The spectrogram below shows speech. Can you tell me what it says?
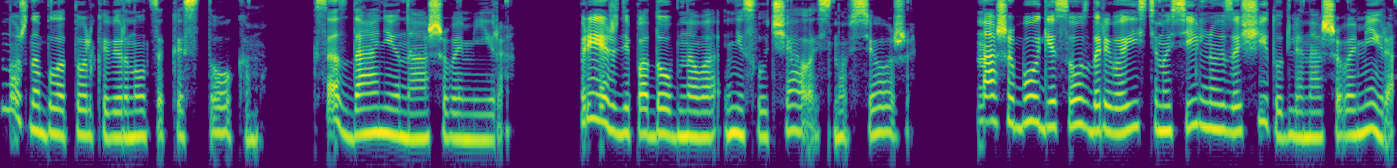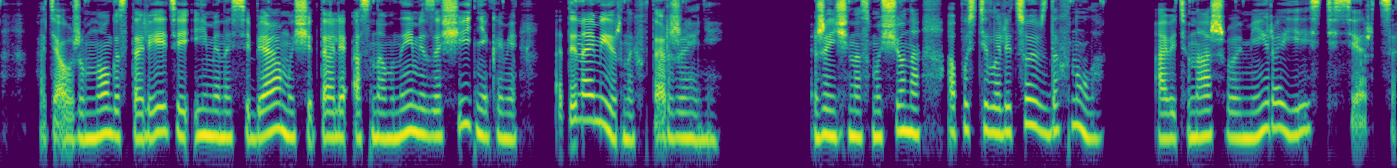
Нужно было только вернуться к истокам, к созданию нашего мира. Прежде подобного не случалось, но все же. Наши боги создали воистину сильную защиту для нашего мира, хотя уже много столетий именно себя мы считали основными защитниками от иномирных вторжений. Женщина смущенно опустила лицо и вздохнула. А ведь у нашего мира есть сердце.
